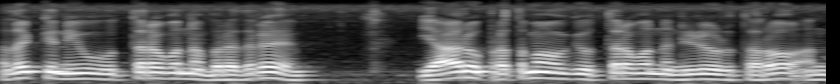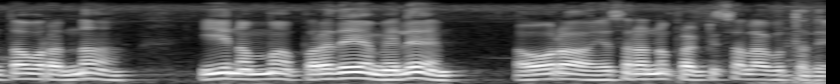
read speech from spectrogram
ಅದಕ್ಕೆ ನೀವು ಉತ್ತರವನ್ನು ಬರೆದರೆ ಯಾರು ಪ್ರಥಮವಾಗಿ ಉತ್ತರವನ್ನು ನೀಡಿರುತ್ತಾರೋ ಅಂಥವರನ್ನು ಈ ನಮ್ಮ ಪರದೆಯ ಮೇಲೆ ಅವರ ಹೆಸರನ್ನು ಪ್ರಕಟಿಸಲಾಗುತ್ತದೆ.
